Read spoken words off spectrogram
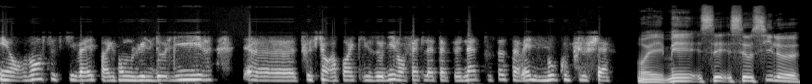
Et en revanche, tout ce qui va être, par exemple, l'huile d'olive, euh, tout ce qui est en rapport avec les olives, en fait, la tapenade, tout ça, ça va être beaucoup plus cher. Oui, mais c'est c'est aussi le,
